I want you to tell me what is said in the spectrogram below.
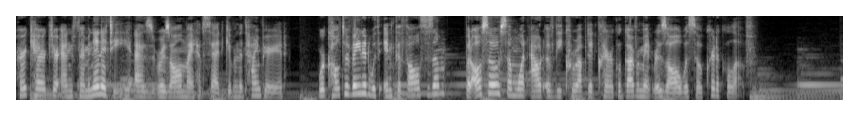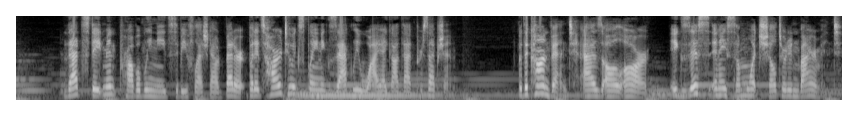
her character and femininity, as Rizal might have said given the time period, were cultivated within Catholicism, but also somewhat out of the corrupted clerical government Rizal was so critical of. That statement probably needs to be fleshed out better, but it's hard to explain exactly why I got that perception. But the convent, as all are, exists in a somewhat sheltered environment.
